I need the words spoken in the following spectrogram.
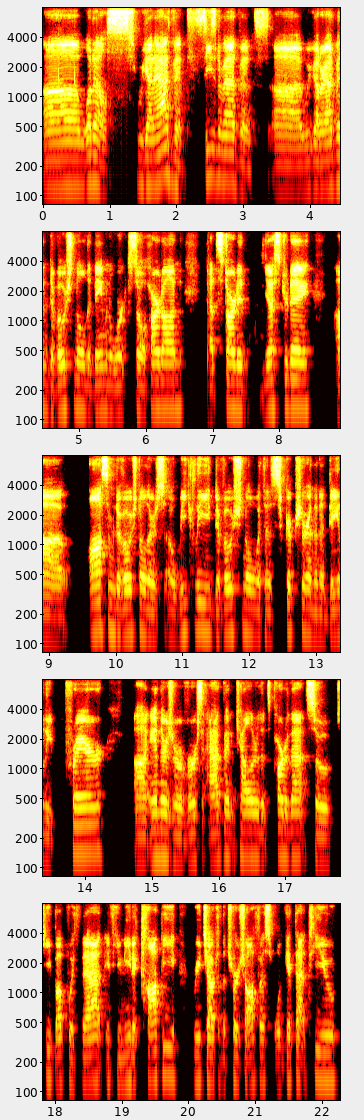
Uh, what else? We got Advent, season of Advent. Uh, we got our Advent devotional that Damon worked so hard on. That started yesterday. Uh, awesome devotional. There's a weekly devotional with a scripture and then a daily prayer. Uh, and there's a reverse Advent calendar that's part of that. So keep up with that. If you need a copy, reach out to the church office. We'll get that to you.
